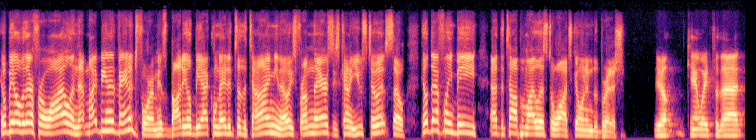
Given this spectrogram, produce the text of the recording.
he'll be over there for a while, and that might be an advantage for him. His body will be acclimated to the time. You know, he's from there, so he's kind of used to it. So he'll definitely be at the top of my list to watch going into the British. Yep, can't wait for that.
